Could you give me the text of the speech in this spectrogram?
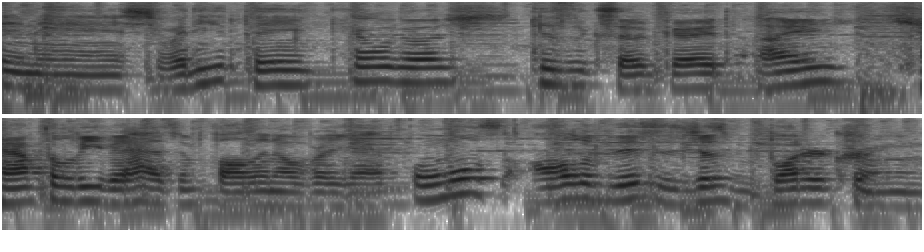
Finished. What do you think? Oh my gosh, this looks so good. I can't believe it hasn't fallen over yet. Almost all of this is just buttercream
